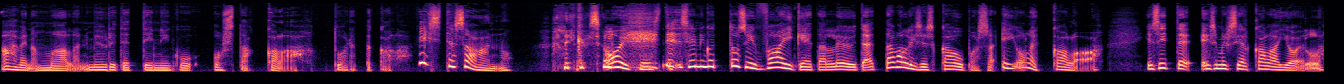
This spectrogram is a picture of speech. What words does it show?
Ahvenanmaalla, niin me yritettiin niin kuin ostaa kalaa, tuoretta kalaa. Ei sitä saanut. niin se on, Oikeasti? Se on niin tosi vaikeaa löytää, että tavallisessa kaupassa ei ole kalaa. Ja sitten esimerkiksi siellä Kalajoella,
